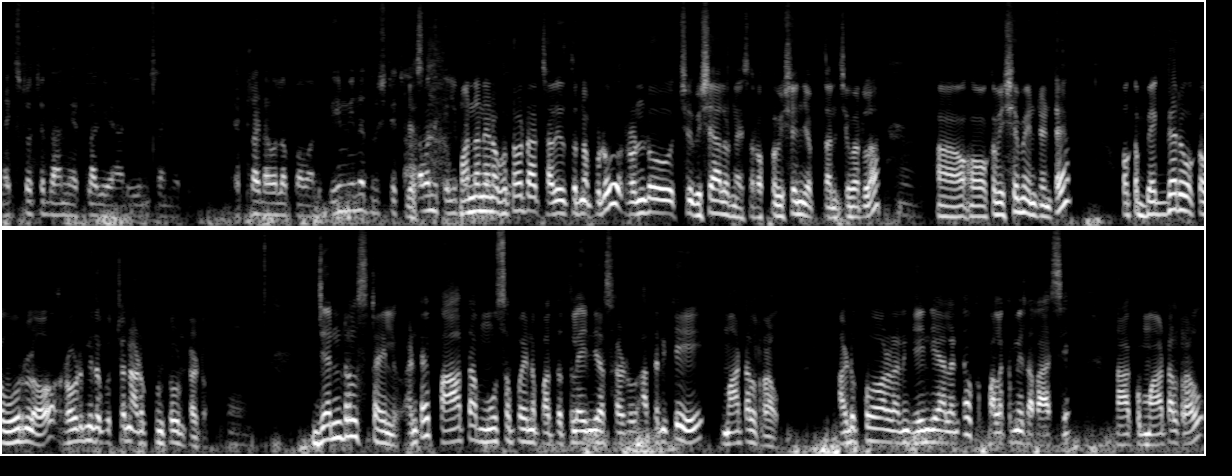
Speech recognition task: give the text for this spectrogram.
నెక్స్ట్ వచ్చే దాన్ని ఎట్లా చేయాలి ఏం సంగతి? ఎట్లా డెవలప్ అవ్వాలి? దీని మీద దృష్టి చాలా. మొన్న నేను ఒక తోట చదువుతున్నప్పుడు రెండు విషయాలు ఉన్నాయి సార్. ఒక్క విషయం చెప్తాను చివరిలో. ఆ, ఒక విషయం ఏంటంటే ఒక బెగ్గర్ ఒక ఊర్లో రోడ్డు మీద కూర్చొని అడుక్కుంటూ ఉంటాడు. ఉమ్, జనరల్ స్టైల్ అంటే పాత మూసపోయిన పద్ధతిలో ఏం చేస్తాడు? అతనికి మాటలు రావు. అడుక్కోవడానికి ఏం చేయాలంటే ఒక పలక మీద రాసి నాకు మాటలు రావు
